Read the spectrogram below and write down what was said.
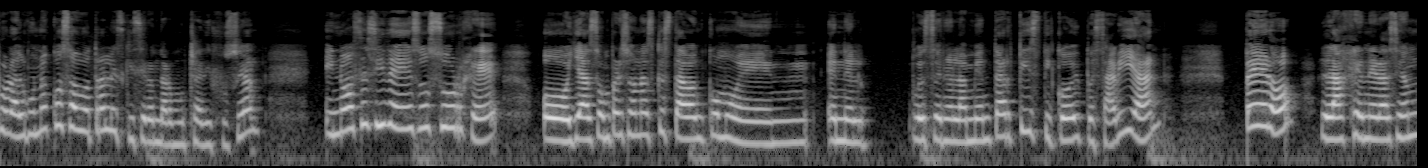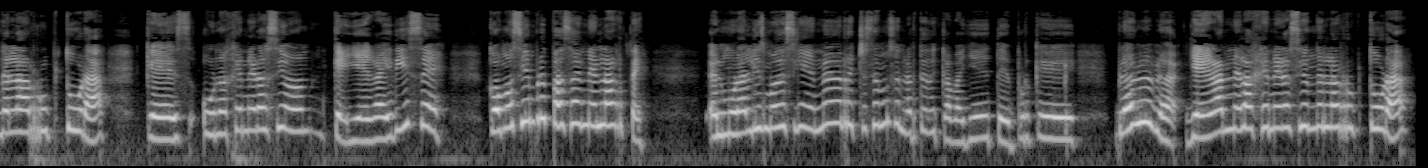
por alguna cosa u otra les quisieron dar mucha difusión. Y no sé si de eso surge o ya son personas que estaban como en, en el pues en el ambiente artístico y pues sabían, pero la generación de la ruptura, que es una generación que llega y dice, como siempre pasa en el arte, el muralismo decía, no, rechacemos el arte de caballete, porque bla, bla, bla, llegan a la generación de la ruptura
